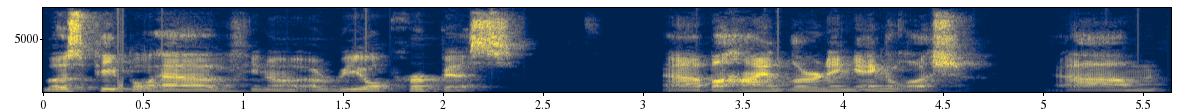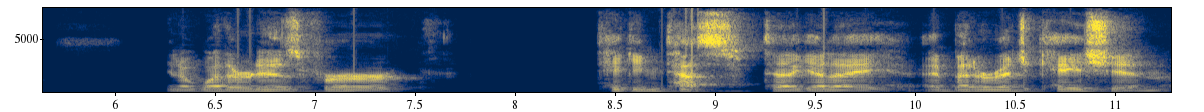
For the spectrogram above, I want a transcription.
most people have you know a real purpose uh, behind learning English. Um, you know, whether it is for taking tests to get a, a better education,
